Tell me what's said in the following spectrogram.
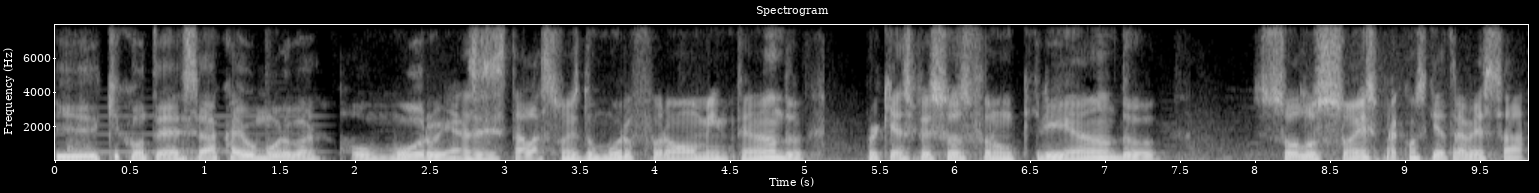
e o que acontece? Ah, caiu o muro agora. O muro e as instalações do muro foram aumentando porque as pessoas foram criando soluções para conseguir atravessar.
